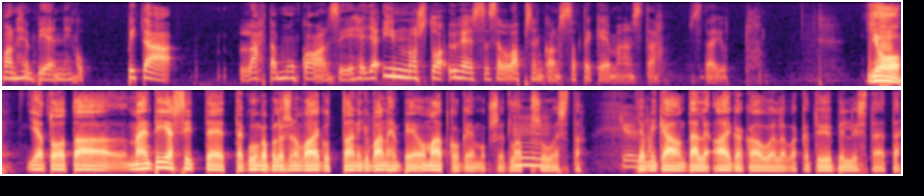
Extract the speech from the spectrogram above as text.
vanhempien niin kuin pitää lähteä mukaan siihen ja innostua yhdessä sen lapsen kanssa tekemään sitä, sitä juttua. Joo, ja tuota, mä en tiedä sitten, että kuinka paljon siinä vaikuttaa niin vanhempien omat kokemukset mm, lapsuudesta. Mm, ja mikä on tälle aikakaudelle vaikka tyypillistä, että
